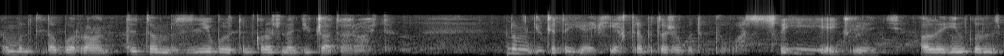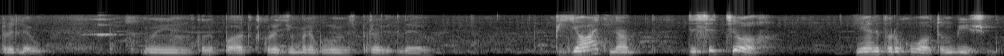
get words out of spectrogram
Там будуть лаборанти, там злі будуть, там, коротше, на дівчата грають. Там дівчата є, їх треба теж буде у вас. Свої є і чужинці. Але інколи несправедливо. Ну інколи парочку разів у мене було несправедливо. П'ять на десятьох. Я не порахував, там більше було.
